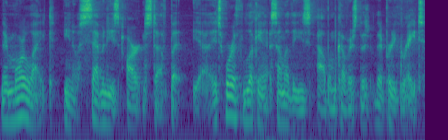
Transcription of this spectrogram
They're more like, you know, 70s art and stuff. But yeah, it's worth looking at some of these album covers. They're, they're pretty great.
